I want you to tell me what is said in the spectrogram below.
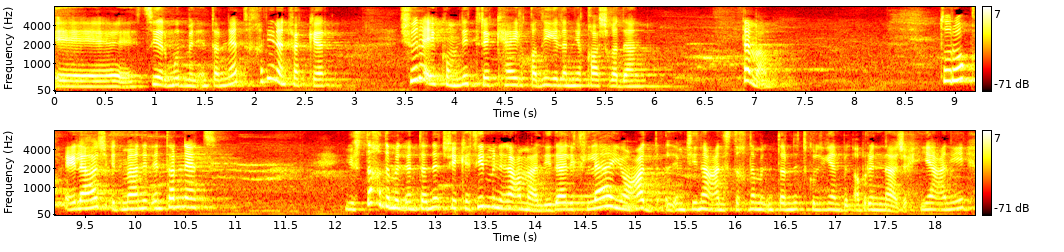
آه، تصير مدمن إنترنت؟ خلينا نفكر شو رأيكم نترك هاي القضية للنقاش غدا؟ تمام طرق علاج إدمان الإنترنت يستخدم الإنترنت في كثير من الأعمال لذلك لا يعد الامتناع عن استخدام الإنترنت كليا بالأمر الناجح. يعني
